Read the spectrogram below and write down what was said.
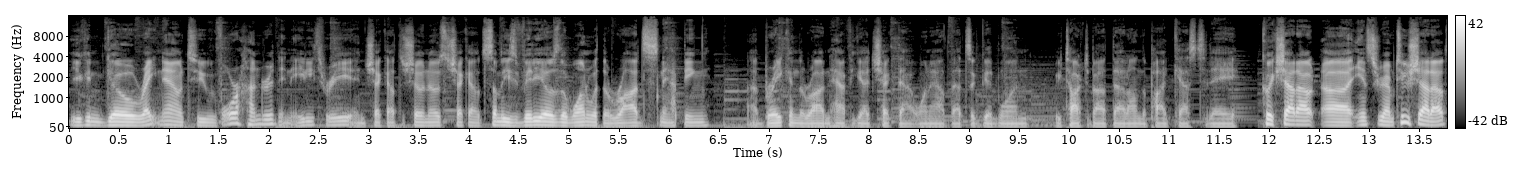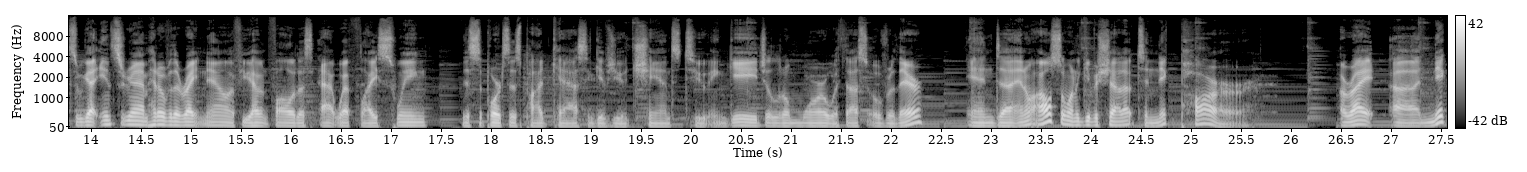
You can go right now to 483 and check out the show notes. Check out some of these videos. The one with the rod snapping, uh, breaking the rod in half. You got to check that one out. That's a good one. We talked about that on the podcast today. Quick shout out uh, Instagram, two shout outs. So we got Instagram. Head over there right now if you haven't followed us at Wet Fly Swing. This supports this podcast and gives you a chance to engage a little more with us over there. And, uh, and I also want to give a shout out to Nick Parr. All right. Uh, Nick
